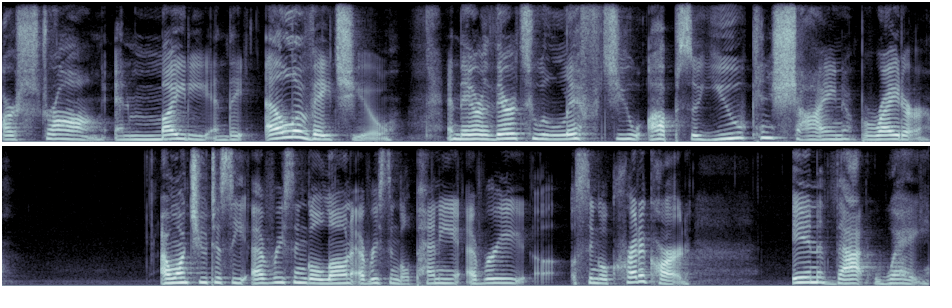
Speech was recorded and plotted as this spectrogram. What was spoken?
are strong and mighty and they elevate you. And they are there to lift you up so you can shine brighter. I want you to see every single loan, every single penny, every uh, single credit card in that way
